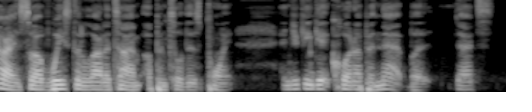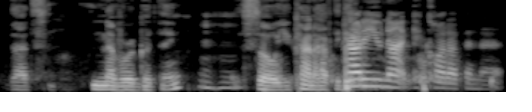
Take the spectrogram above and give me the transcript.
all right, so I've wasted a lot of time up until this point, and you can get caught up in that, but that's that's never a good thing. hmm So you kind of have to get. How do you not get caught up in that?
